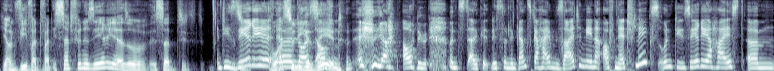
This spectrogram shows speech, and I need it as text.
Ja, und wie, was was ist das für eine Serie? Also ist das. Die Serie. wo hast äh, du die gesehen? Auf, ja, auch eine. Und es ist so eine ganz geheime Seite nee, auf Netflix und die Serie heißt ähm,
